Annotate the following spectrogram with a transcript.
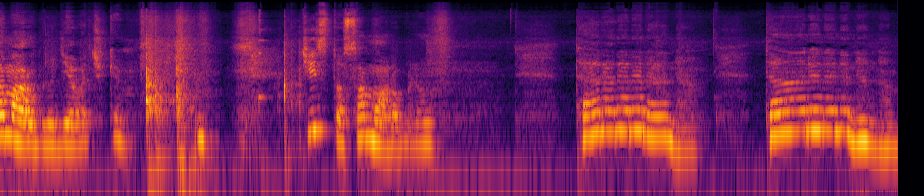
Сама роблю, дівчатки. Чисто сама роблю. Та-ра-ра-ра-ра. Та-ра-ра-ра-ра.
